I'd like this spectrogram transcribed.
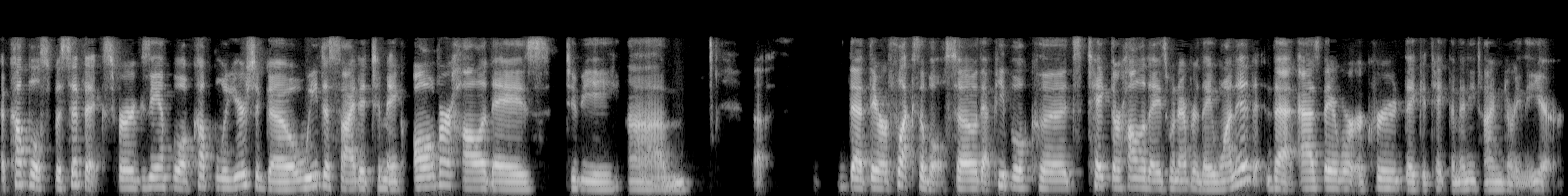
a couple specifics. For example, a couple of years ago, we decided to make all of our holidays to be um, that they were flexible so that people could take their holidays whenever they wanted, that as they were accrued, they could take them anytime during the year.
